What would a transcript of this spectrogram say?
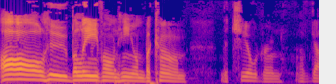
all who believe on him become the children of God.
